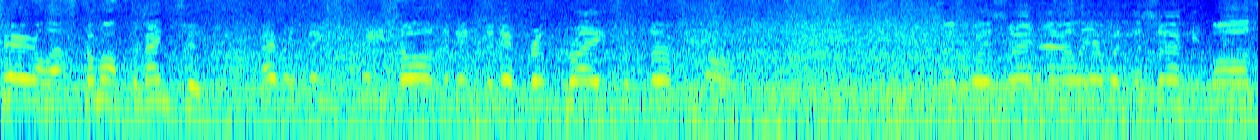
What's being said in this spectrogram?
Material that's come off the benches. Everything's pre-sorted into different grades of circuit boards. As we were saying earlier with the circuit boards,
